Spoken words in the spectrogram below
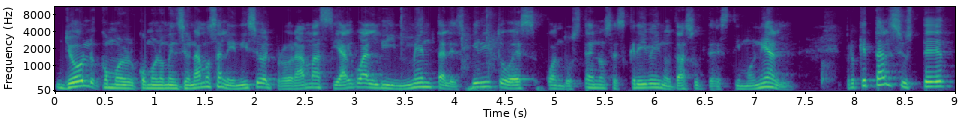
yo, como, como lo mencionamos al inicio del programa, si algo alimenta el espíritu es cuando usted nos escribe y nos da su testimonial. Pero ¿qué tal si usted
